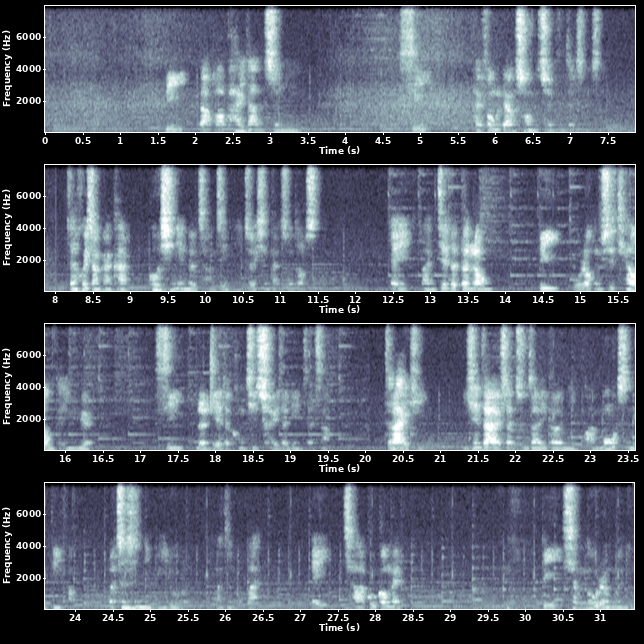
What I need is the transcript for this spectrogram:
B. 浪花拍打的声音。C. 海风凉爽的吹拂在身上。再回想看看过新年的场景，你最先感受到什么？A. 满街的灯笼。B. 舞龙舞狮跳舞的音乐。C 冷冽的空气吹在脸颊上。再来一题，你现在身处在一个你很陌生的地方，而正是你迷路了，那怎么办？A 查 Google Map，B 向路人问路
